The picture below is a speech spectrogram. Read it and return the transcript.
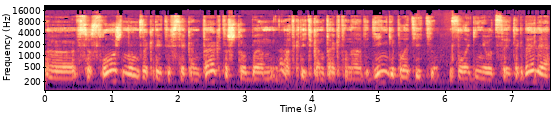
э, все сложно, закрыты все контакты, чтобы открыть контакты надо деньги платить, залогиниваться и так далее.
